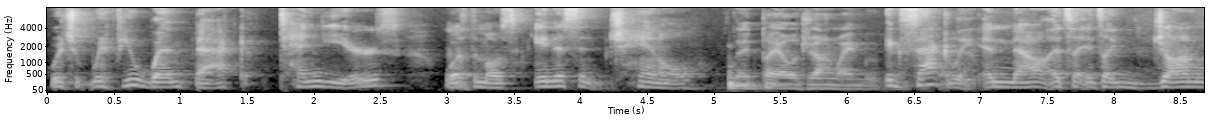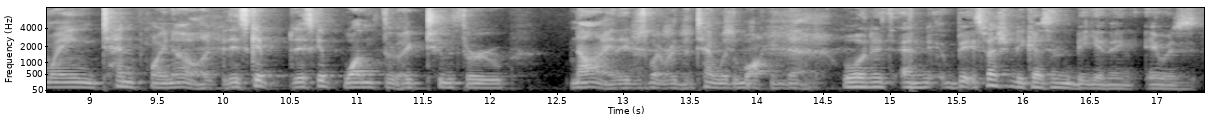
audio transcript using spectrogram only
Which, if you went back ten years, was the most innocent channel. they'd play old John Wayne movies. Exactly, and now it's like it's like John Wayne 10.0. Like they skipped they skipped one through like two through nine. They just went right to ten with The Walking Dead. Well, and it's and especially because in the beginning it was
